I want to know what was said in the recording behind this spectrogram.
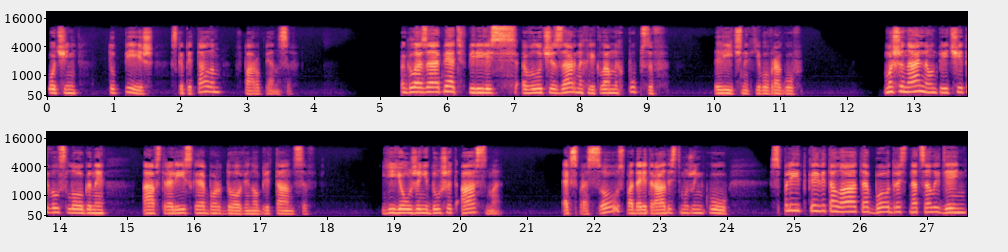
Очень тупеешь с капиталом в пару пенсов. Глаза опять вперились в лучезарных рекламных пупсов, личных его врагов. Машинально он перечитывал слоганы «Австралийское бордо, вино британцев», ее уже не душит астма. Экспресс-соус подарит радость муженьку. С плиткой виталата бодрость на целый день.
